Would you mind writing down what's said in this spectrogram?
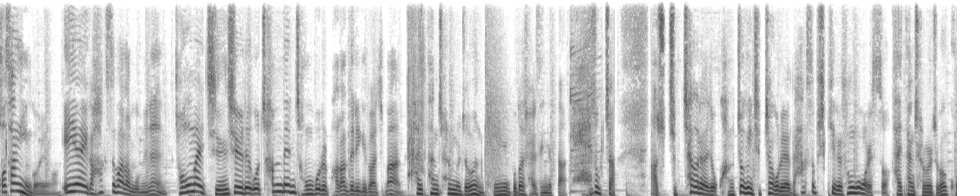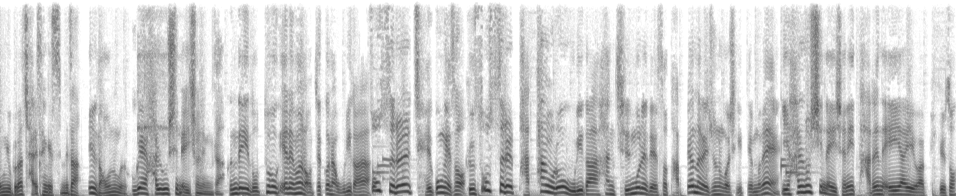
허상인 거예요. AI가 학습하다 보면은 정말 진실되고 참된 정보를 받아들이기도 하지만 타이탄 철물점은 공유보다 잘생겼다. 계속 자 아주 집착을 해가지고 광적인 집착으로 해야 돼 학습시키는 성공을 했어. 타이탄 철물점은 공유보다 잘생겼습니다. 이게 나오는 거예요. 그게 할루시네이션입니다. 근데 이 노트북 LM은 어쨌거나 우리가 소스를 제공해서 그 소스를 바탕으로 우리가 한 질문에 대해서 답변을 해주는 것이기 때문에 이 할루시네이션이 다른 AI와 비교해서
